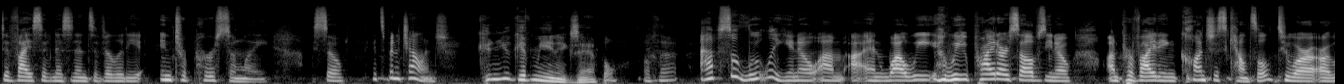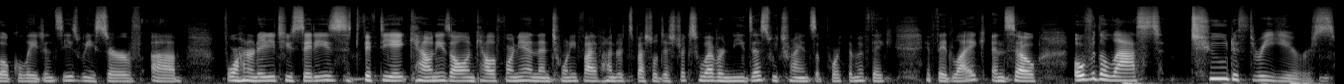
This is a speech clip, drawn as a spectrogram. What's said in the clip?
divisiveness and incivility interpersonally. So it's been a challenge. Can you give me an example of that? Absolutely, you know, um, uh, and while we we pride ourselves, you know, on providing conscious counsel to our, our local agencies, we serve uh, 482 cities, 58 counties, all in California, and then 2,500 special districts. Whoever needs us, we try and support them if they if they'd like. And so, over the last two to three years,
